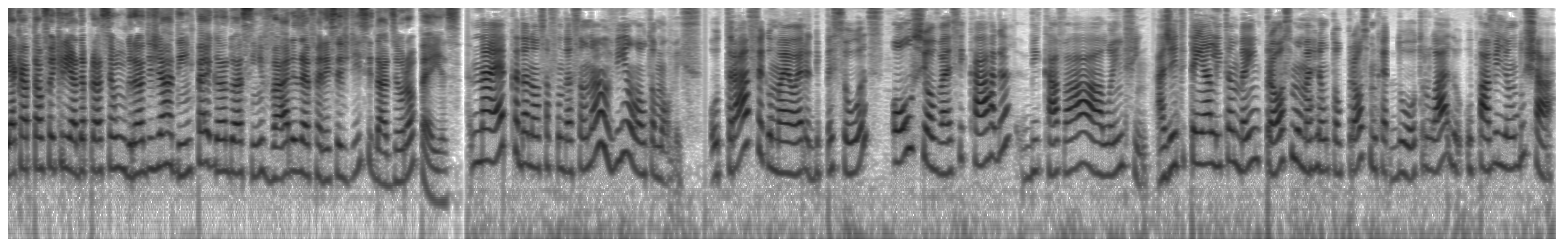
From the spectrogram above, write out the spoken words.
E a capital foi criada para ser um grande jardim, pegando assim várias referências de cidades europeias. Na época da nossa fundação não haviam automóveis. O tráfego maior era de pessoas, ou se houvesse carga, de cavalo, enfim. A gente tem ali também, próximo, mas não tão próximo, que é do outro lado, o pavilhão do chá.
